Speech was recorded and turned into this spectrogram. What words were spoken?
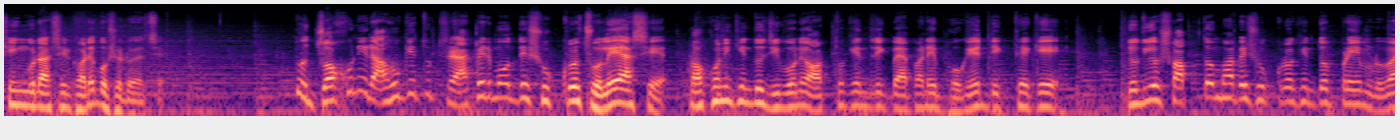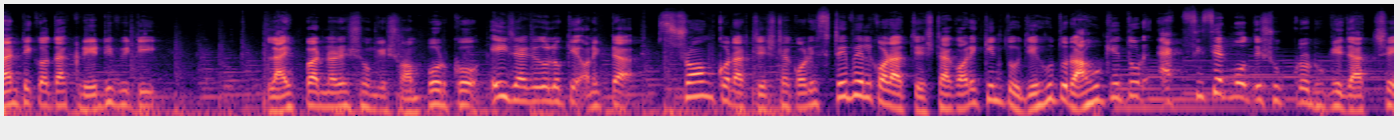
সিংহ রাশির ঘরে বসে রয়েছে। তো যখনই রাহু কেতু ট্র্যাপের মধ্যে শুক্র চলে আসে, তখনই কিন্তু জীবনে অর্থকেন্দ্রিক ব্যাপারে ভোগের দিক থেকে, যদিও সপ্তমভাবে শুক্র কিন্তু প্রেম, রোমান্টিকতা ক্রিয়েটিভিটি লাইফ পার্টনারের সঙ্গে সম্পর্ক, এই জায়গাগুলোকে অনেকটা স্ট্রং করার চেষ্টা করে স্টেবল করার চেষ্টা করে, কিন্তু যেহেতু রাহু কেতুর অ্যাক্সিসের মধ্যে শুক্র ঢুকে যাচ্ছে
